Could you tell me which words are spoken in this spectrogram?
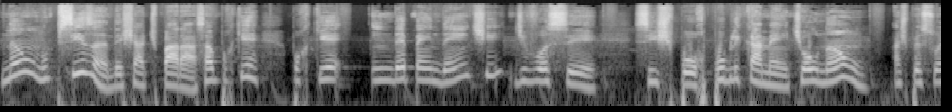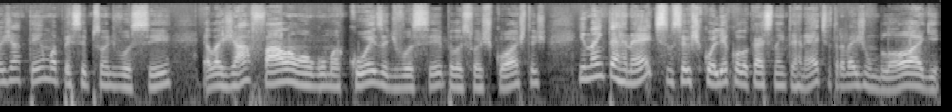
não, não precisa deixar te parar. Sabe por quê? Porque independente de você se expor publicamente ou não, as pessoas já têm uma percepção de você, elas já falam alguma coisa de você pelas suas costas. E na internet, se você escolher colocar isso na internet, através de um blog,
